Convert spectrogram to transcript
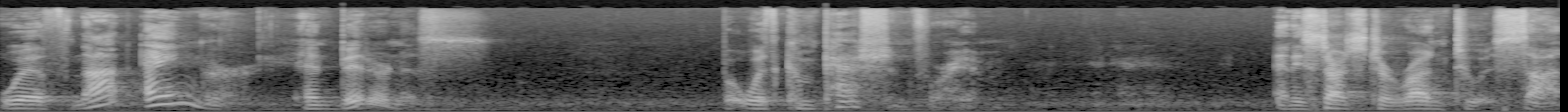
with not anger and bitterness, but with compassion for him. And he starts to run to his son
